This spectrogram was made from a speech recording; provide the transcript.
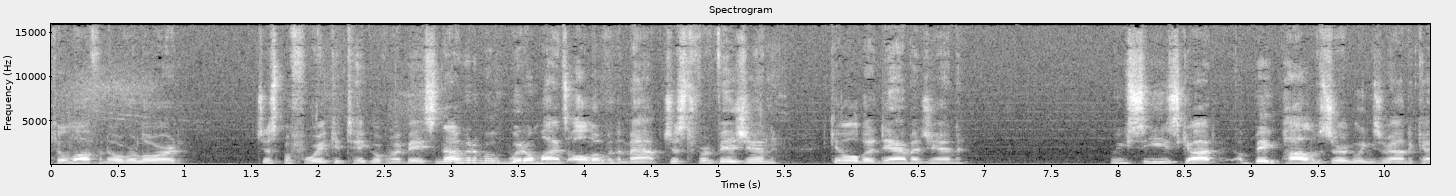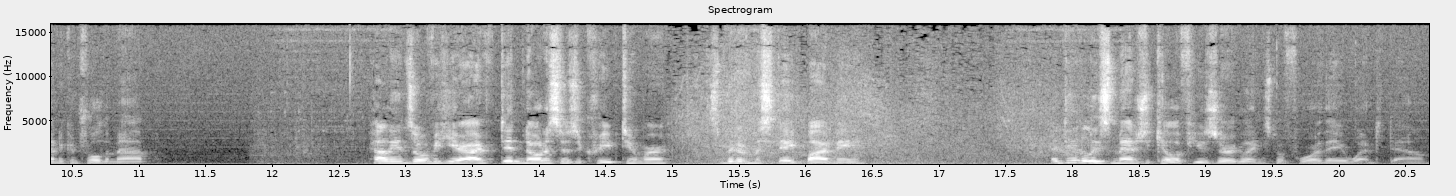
Killed off an Overlord just before he could take over my base. Now I'm going to move Widow Mines all over the map just for vision, get a little bit of damage in. We see he's got a big pile of Zerglings around to kind of control the map. Hellions over here. I didn't notice there's a creep tumor. It's a bit of a mistake by me. I did at least manage to kill a few Zerglings before they went down.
